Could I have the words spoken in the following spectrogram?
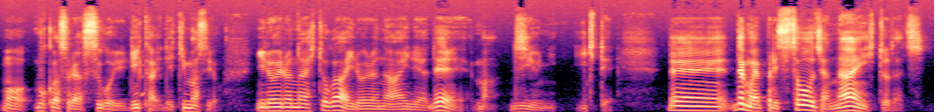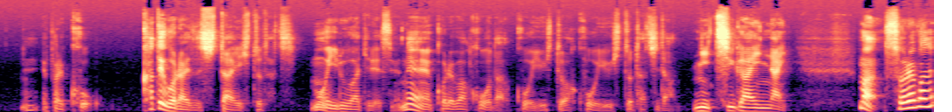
もう僕はそれはすごい理解できますよ。いろいろな人がいろいろなアイデアで、まあ、自由に生きてででもやっぱりそうじゃない人たち、ね、やっぱりこうカテゴライズしたい人たちもいるわけですよね。これはこうだこういう人はこういう人たちだに違いない。まあそれはね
